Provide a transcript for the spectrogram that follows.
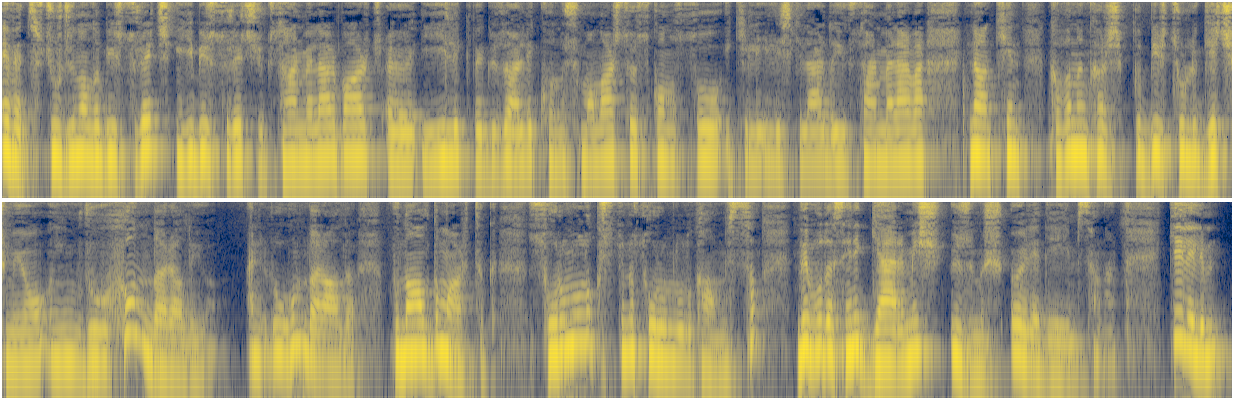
Evet, curcunalı bir süreç, iyi bir süreç, yükselmeler var, e, iyilik ve güzellik konuşmalar söz konusu, ikili ilişkilerde yükselmeler var. Lakin kafanın karışıklığı bir türlü geçmiyor, ruhun daralıyor. Hani ruhum daraldı, bunaldım artık. Sorumluluk üstüne sorumluluk almışsın ve bu da seni germiş, üzmüş, öyle diyeyim sana. Gelelim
